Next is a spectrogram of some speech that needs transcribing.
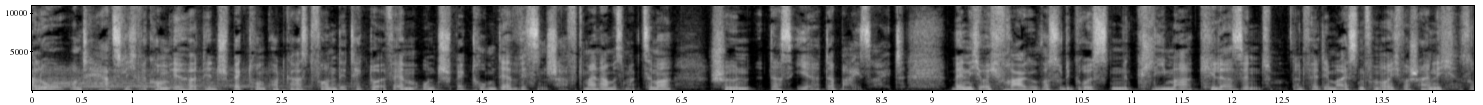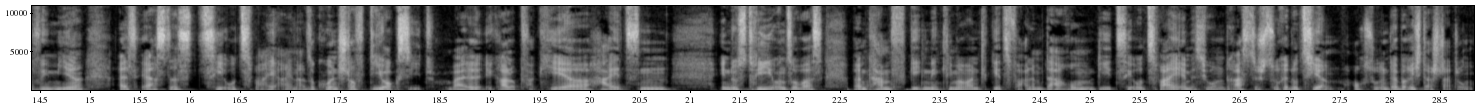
Hallo und herzlich willkommen. Ihr hört den Spektrum Podcast von Detektor FM und Spektrum der Wissenschaft. Mein Name ist Marc Zimmer. Schön, dass ihr dabei seid. Wenn ich euch frage, was so die größten Klimakiller sind, dann fällt den meisten von euch wahrscheinlich, so wie mir, als erstes CO2 ein, also Kohlenstoffdioxid. Weil egal ob Verkehr, Heizen, Industrie und sowas, beim Kampf gegen den Klimawandel geht es vor allem darum, die CO2-Emissionen drastisch zu reduzieren, auch so in der Berichterstattung.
